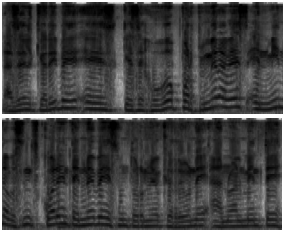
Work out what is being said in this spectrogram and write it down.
La Serie del Caribe es que se jugó por primera vez en 1949. Es un torneo que reúne anualmente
